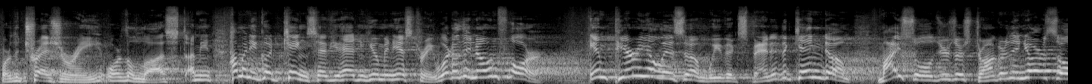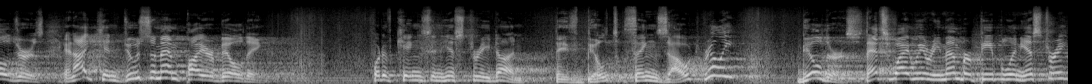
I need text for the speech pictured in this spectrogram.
or the treasury, or the lust. I mean, how many good kings have you had in human history? What are they known for? Imperialism. We've expanded the kingdom. My soldiers are stronger than your soldiers, and I can do some empire building. What have kings in history done? They've built things out? Really? Builders. That's why we remember people in history?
